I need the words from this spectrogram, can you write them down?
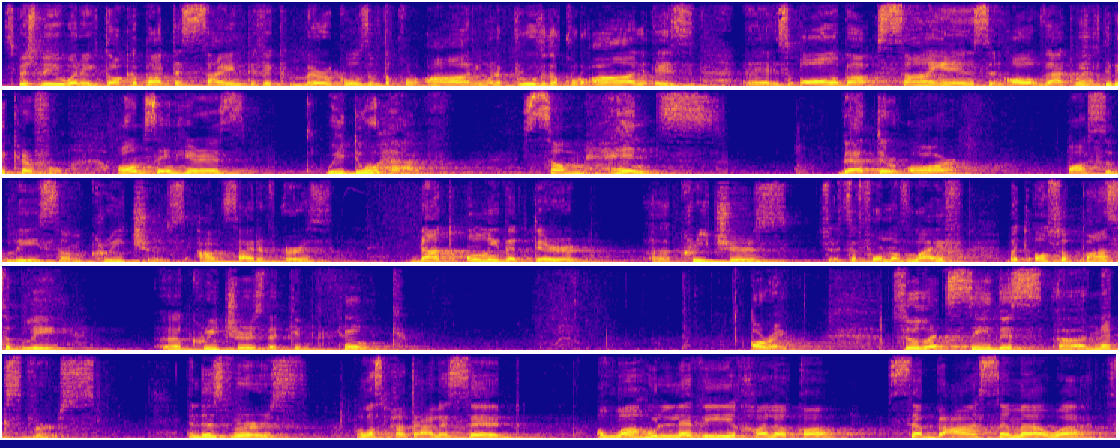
especially when you talk about the scientific miracles of the Quran. You want to prove the Quran is, uh, is all about science and all of that. We have to be careful. All I'm saying here is we do have some hints that there are possibly some creatures outside of Earth Not only that they're uh, creatures, so it's a form of life, but also possibly uh, creatures that can think. All right, so let's see this uh, next verse. In this verse, Allah subhanahu wa ta'ala said, الله الذي خلق سبع سماوات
